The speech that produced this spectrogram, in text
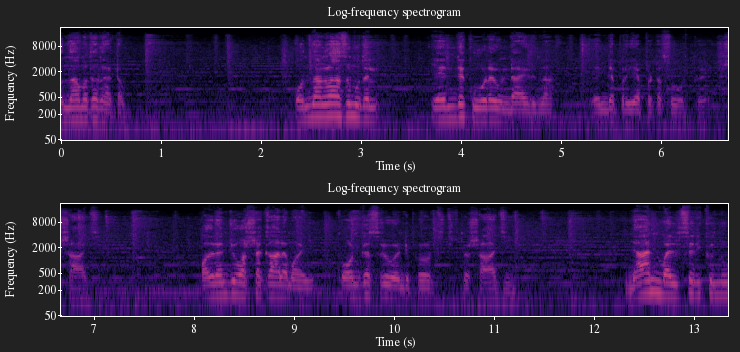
ഒന്നാമത്തെ നേട്ടം ഒന്നാം ക്ലാസ് മുതൽ എന്റെ കൂടെ ഉണ്ടായിരുന്ന എന്റെ പ്രിയപ്പെട്ട സുഹൃത്ത് ഷാജി. പതിനഞ്ച് വർഷക്കാലമായി കോൺഗ്രസിനു വേണ്ടി പ്രവർത്തിച്ചിരുന്ന ഷാജി ഞാൻ മത്സരിക്കുന്നു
